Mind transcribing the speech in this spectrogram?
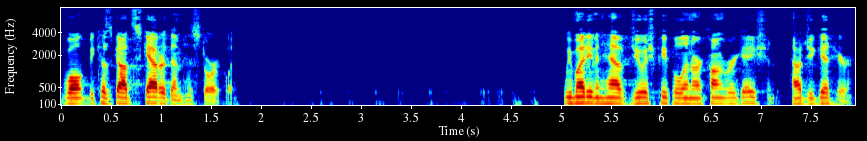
Well, because God scattered them historically. We might even have Jewish people in our congregation. How'd you get here?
